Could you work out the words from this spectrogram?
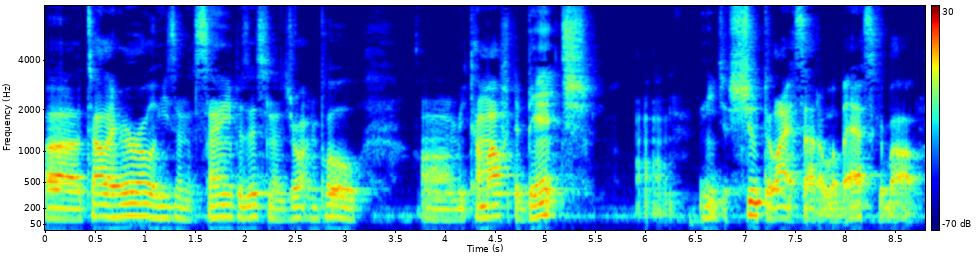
Uh, Tyler Herro, he's in the same position as Jordan Poole. Um, he come off the bench, um, he just shoot the lights out of a basketball.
